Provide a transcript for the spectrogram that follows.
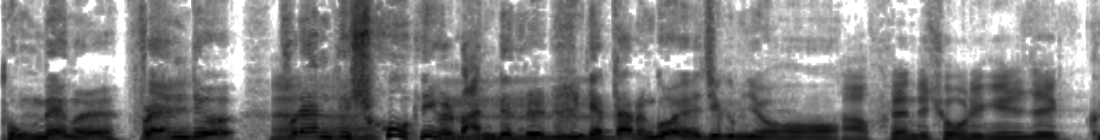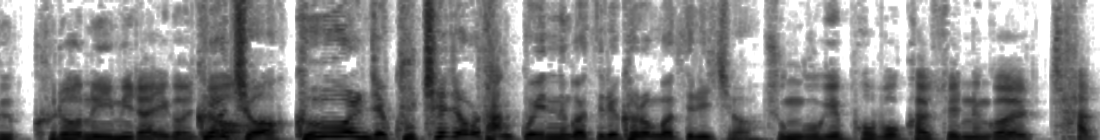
동맹을 friend 네. friend 아. shoring을 음. 만들겠다는 거예요 지금요. 아 friend-shoring이 이제 그 그런 의미라 이거죠. 그렇죠. 그걸 이제 구체적으로 담고 있는 것들이 그런 것들이죠. 중국이 보복할 수 있는 걸 차,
